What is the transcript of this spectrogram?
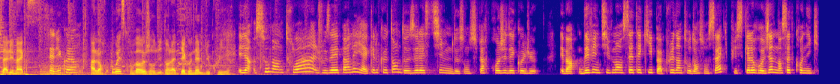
Salut Max Salut Colin. Alors, où est-ce qu'on va aujourd'hui dans la diagonale du queer? Eh bien, souviens-toi, je vous avais parlé il y a quelque temps de The Last Team, de son super projet d'écolieu. Eh bien, définitivement, cette équipe a plus d'un tour dans son sac, puisqu'elle revient dans cette chronique.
